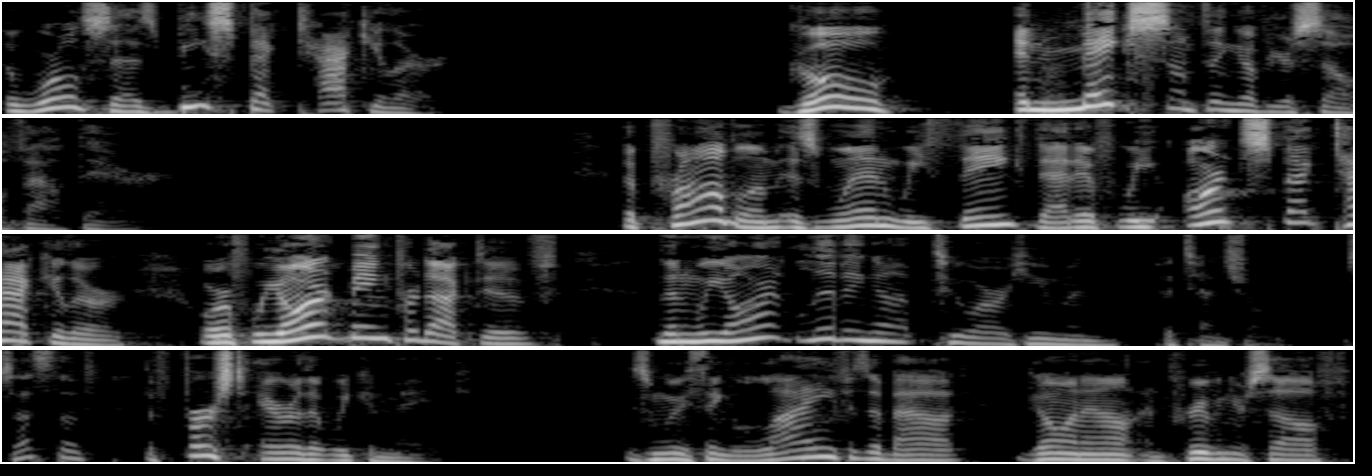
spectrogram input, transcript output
The world says, be spectacular. Go and make something of yourself out there. The problem is when we think that if we aren't spectacular or if we aren't being productive, then we aren't living up to our human potential. So that's the, the first error that we can make is when we think life is about going out and proving yourself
